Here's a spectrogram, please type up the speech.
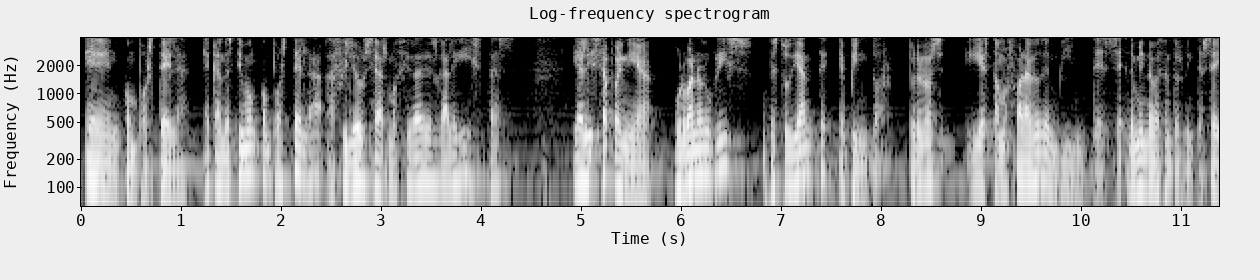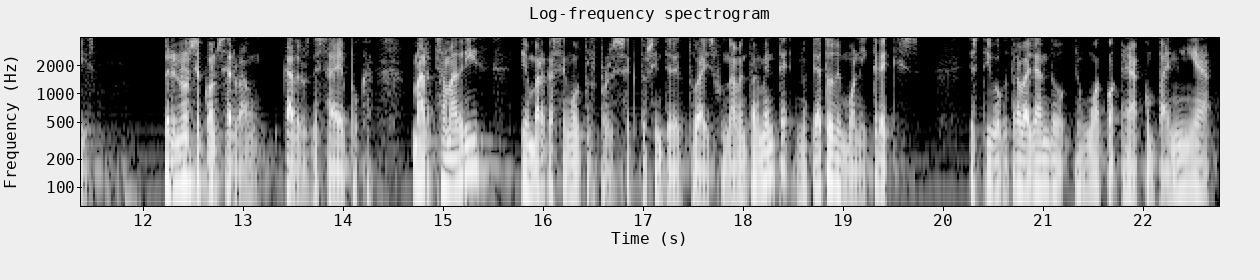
en Compostela. E cando estivo en Compostela, afiliouse ás mocidades galeguistas E ali xa poñía Urbano Gris, estudiante e pintor. Pero non se, e estamos falando de, 26, de 1926 pero non se conservan cadros desa época. Marcha a Madrid e embarcase en outros proxectos intelectuais, fundamentalmente no Teatro de Monicreques. Estivo traballando en unha en a compañía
